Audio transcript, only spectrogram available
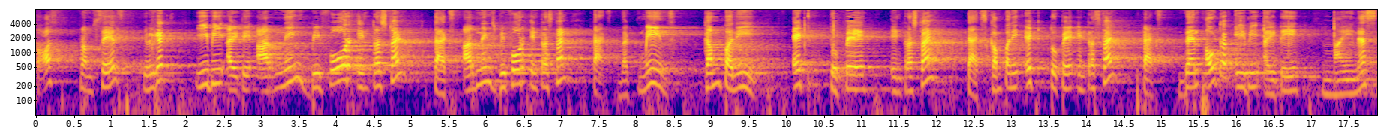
cost from sales you will get EBIT earning before interest and tax earnings before interest and tax. That means company yet to pay interest and tax. Company yet to pay interest and tax. Then out of EBIT minus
